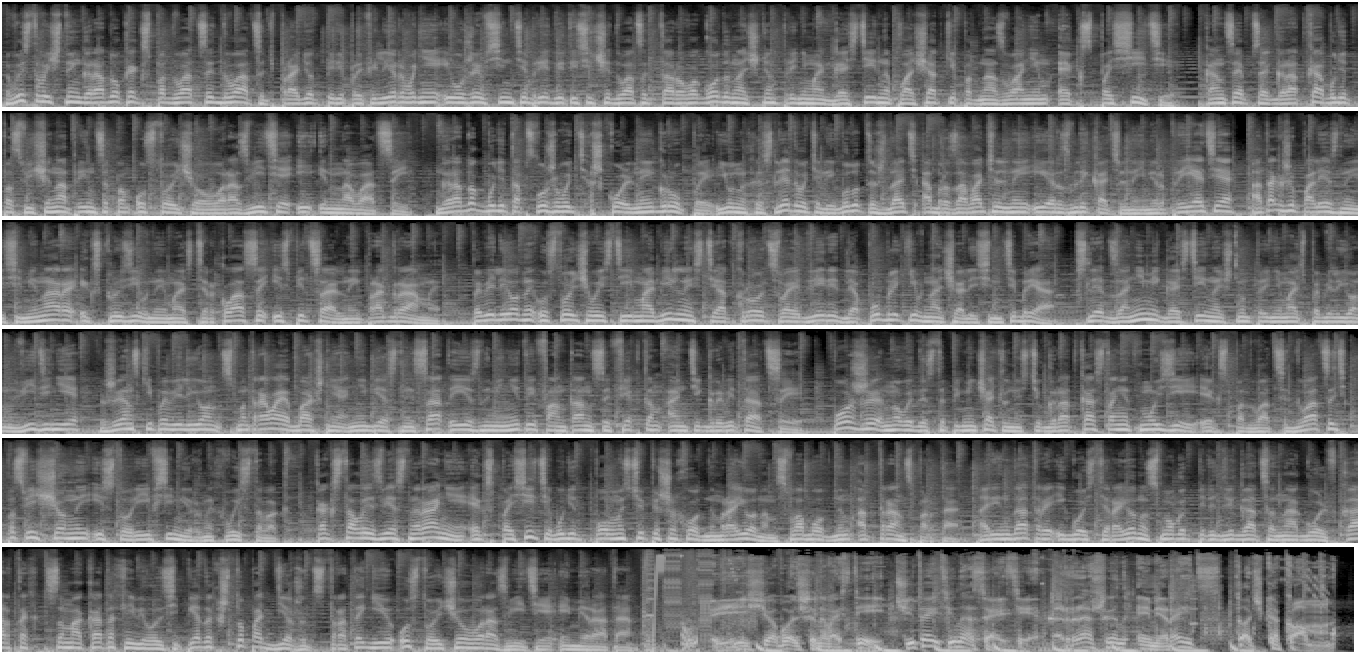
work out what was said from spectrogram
Выставочный городок Экспо 2020 пройдет перепрофилирование и уже в сентябре 2022 года начнет принимать гостей на площадке под названием Экспо Сити. Концепция городка будет посвящена принципам устойчивого развития и инноваций. Городок будет обслуживать школьные группы, юных исследователей будут ждать образовательные и развлекательные мероприятия, а также полезные семинары, эксклюзивные мастер-классы и специальные программы. Павильоны устойчивости и мобильности откроют свои двери для публики в начале сентября. Вслед за ними гостей начнут принимать павильон «Видение», женский павильон, смотровая башня «Небесный сад» и знаменитый фонтан с эффектом антигравитации. Позже новой достопримечательностью городка станет музей «Экспо-2020», посвященный истории всемирных выставок. Как стало известно ранее, Экспо-Сити будет полностью пешеходным районом, свободным от транспорта. Арендаторы и гости района смогут передвигаться на гольф-картах, самокатах и велосипедах, что поддержит стратегию устойчивого развития Эмирата. Еще больше новостей читайте на сайте RussianEmirates.com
